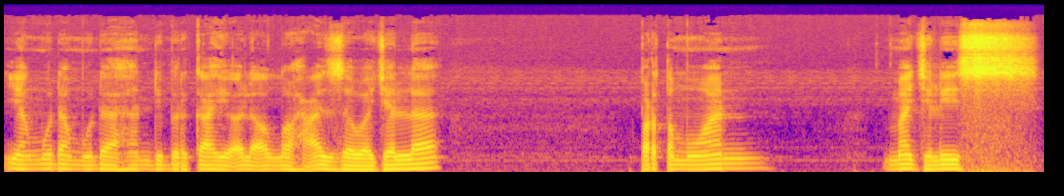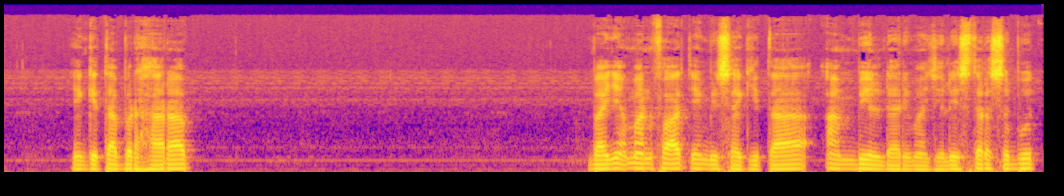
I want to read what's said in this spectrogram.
yang mudah-mudahan diberkahi oleh Allah Azza wa Jalla. Pertemuan majelis yang kita berharap banyak manfaat yang bisa kita ambil dari majelis tersebut.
